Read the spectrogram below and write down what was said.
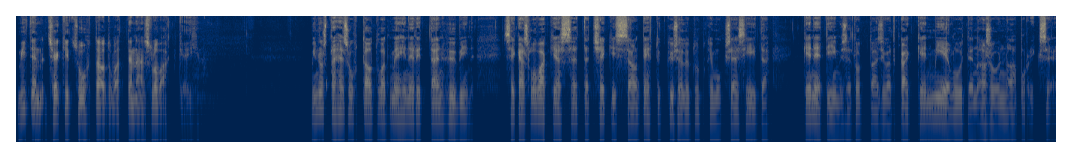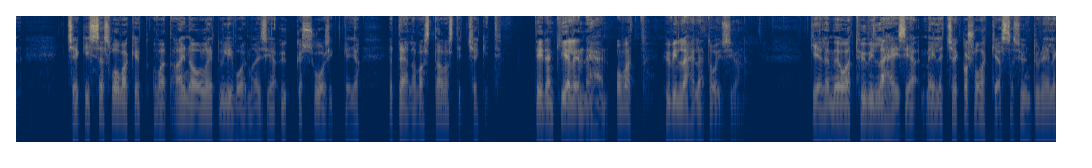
Miten tsekit suhtautuvat tänään slovakkeihin? Minusta he suhtautuvat meihin erittäin hyvin. Sekä Slovakiassa että Tsekissä on tehty kyselytutkimuksia siitä, kenet ihmiset ottaisivat kaikkein mieluiten asuinnaapurikseen. Tsekissä slovakit ovat aina olleet ylivoimaisia ykkössuosikkeja ja täällä vastaavasti tsekit. Teidän kielennehän ovat hyvin lähellä toisiaan. Kielemme ovat hyvin läheisiä. Meille Tsekoslovakiassa syntyneille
